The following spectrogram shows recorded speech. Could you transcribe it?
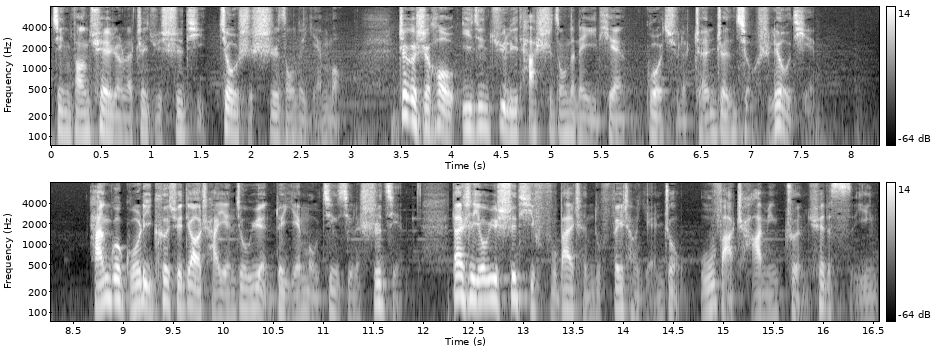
警方确认了这具尸体就是失踪的严某。这个时候，已经距离他失踪的那一天过去了整整九十六天。韩国国立科学调查研究院对严某进行了尸检，但是由于尸体腐败程度非常严重，无法查明准确的死因。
